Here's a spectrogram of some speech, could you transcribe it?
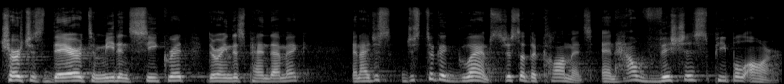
Churches dare to meet in secret during this pandemic. And I just, just took a glimpse just at the comments and how vicious people are.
